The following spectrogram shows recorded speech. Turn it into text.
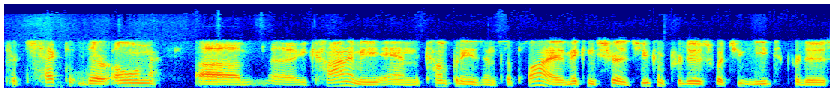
protect their own um, uh, economy and companies and supply, making sure that you can produce what you need to produce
